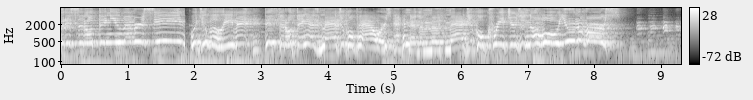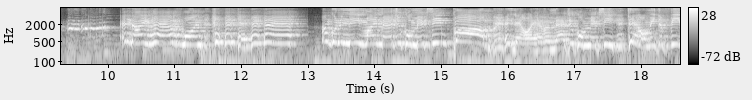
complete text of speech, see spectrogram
cutest little thing you've ever seen? Would you believe it? This little thing has magical powers, and they're the most magical creatures in the whole universe! And I have one! I'm gonna name my magical Mixie Bob! And now I have a magical Mixie to help me defeat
